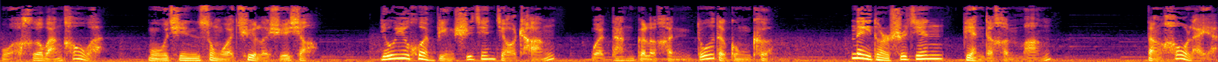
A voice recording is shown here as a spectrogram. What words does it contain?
我喝完后啊，母亲送我去了学校。由于患病时间较长，我耽搁了很多的功课，那段时间变得很忙。但后来呀，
